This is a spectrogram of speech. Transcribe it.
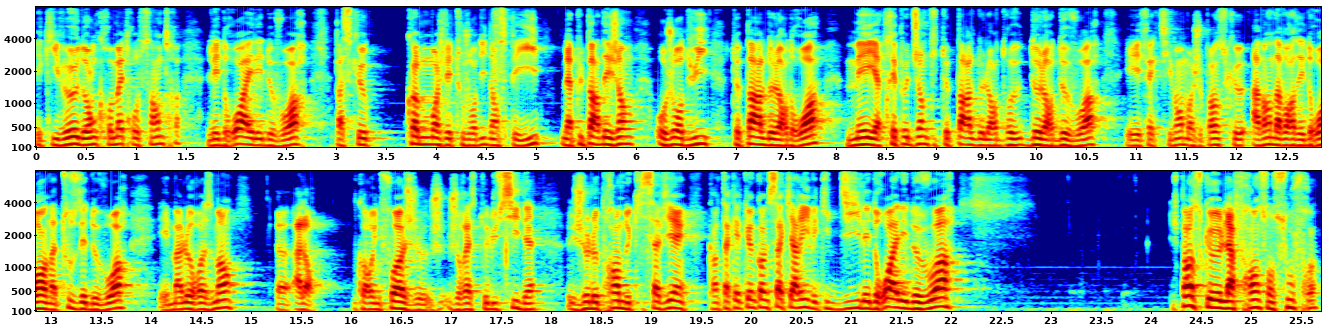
et qui veut donc remettre au centre les droits et les devoirs. Parce que comme moi je l'ai toujours dit dans ce pays, la plupart des gens aujourd'hui te parlent de leurs droits, mais il y a très peu de gens qui te parlent de leurs de leurs devoirs. Et effectivement, moi je pense qu'avant d'avoir des droits, on a tous des devoirs. Et malheureusement, euh, alors encore une fois, je, reste lucide, hein. je le prends de qui ça vient. Quand tu as quelqu'un comme ça qui arrive et qui te dit les droits et les devoirs, je pense que la France en souffre,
